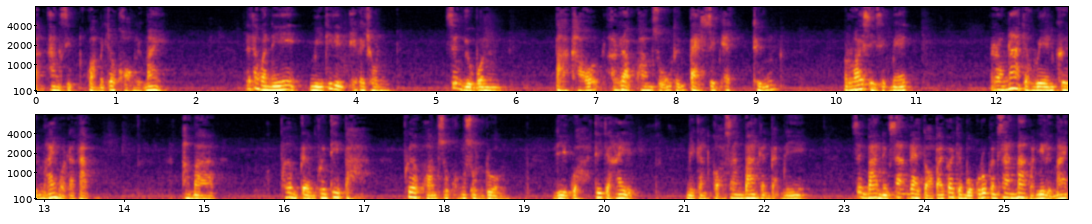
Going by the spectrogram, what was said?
ต่างอ้างสิทธิ์ความเป็นเจ้าของหรือไม่ และถ้าวันนี้มีที่ดินเอกชน ซึ่งอยู่บนป่าเขาระดับความสูงถึง 81 ถึง 140 เมตร เราน่าจะเวนคืนมาให้หมดนะครับ เอามาเพิ่มเติมพื้นที่ป่าเพื่อความสุขของส่วนรวม ดีกว่าที่จะให้มีการก่อสร้างบ้านกันแบบนี้ ซึ่งบ้านหนึ่งสร้างได้ต่อไปก็จะบุกรุกกันสร้างมากกว่านี้หรือไม่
